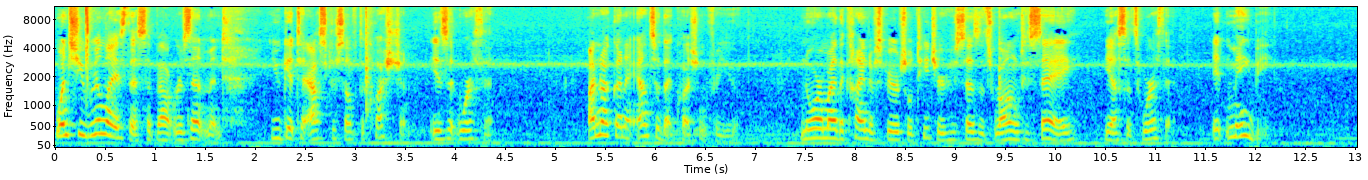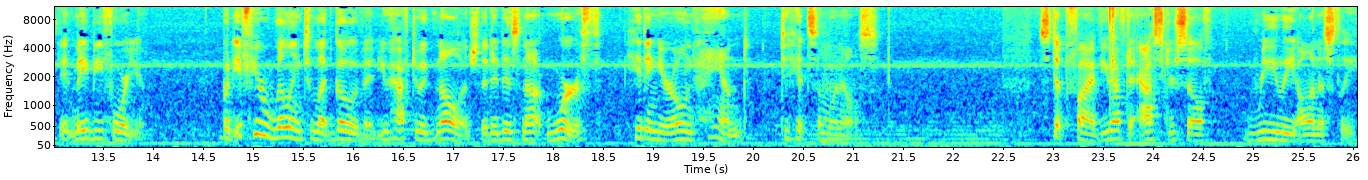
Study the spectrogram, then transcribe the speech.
Once you realize this about resentment, you get to ask yourself the question is it worth it? I'm not going to answer that question for you, nor am I the kind of spiritual teacher who says it's wrong to say, yes, it's worth it. It may be. It may be for you. But if you're willing to let go of it, you have to acknowledge that it is not worth hitting your own hand to hit someone else. Step five, you have to ask yourself really honestly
